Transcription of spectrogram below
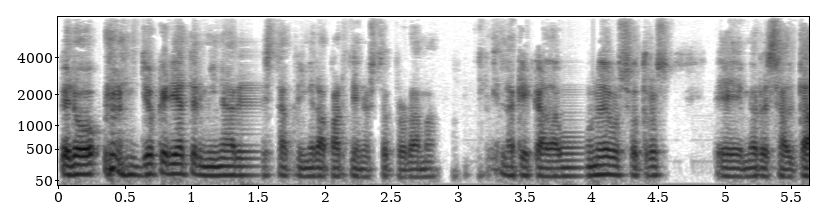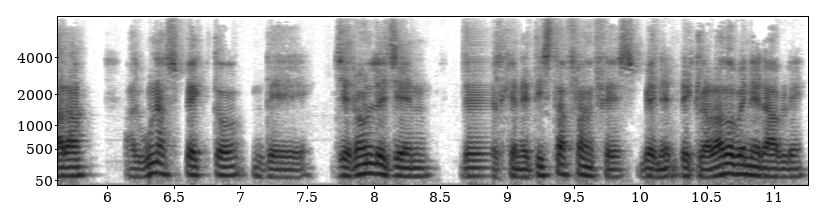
Pero yo quería terminar esta primera parte de nuestro programa en la que cada uno de vosotros eh, me resaltara algún aspecto de Jérôme Lejeune, del genetista francés, declarado venerable,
